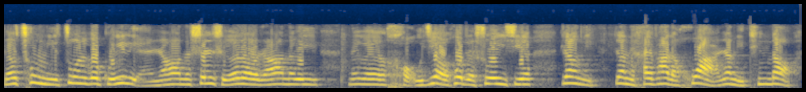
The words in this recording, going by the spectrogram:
然后冲你做那个鬼脸，然后呢伸舌头，然后那个那个吼叫，或者说一些让你让你害怕的话，让你听到，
